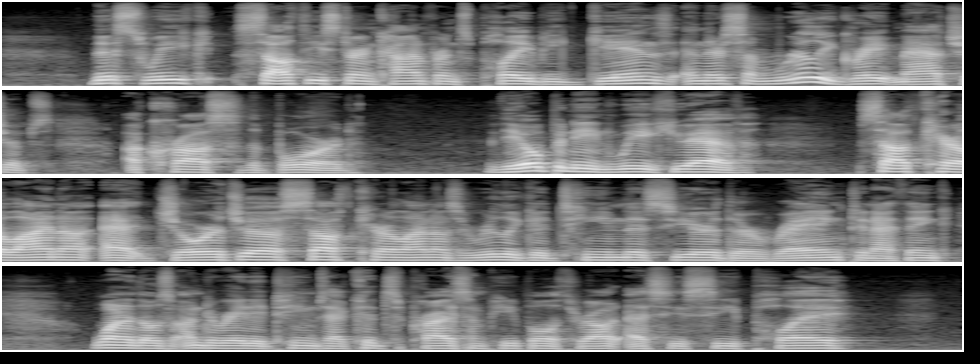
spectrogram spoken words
This week, Southeastern Conference play begins, and there's some really great matchups across the board. The opening week, you have South Carolina at Georgia. South Carolina is a really good team this year. They're ranked, and I think one of those underrated teams that could surprise some people throughout SEC play.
